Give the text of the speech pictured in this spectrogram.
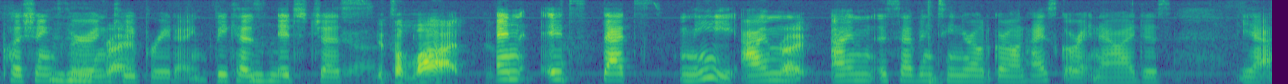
pushing mm-hmm. through and Right. keep reading because it's just It's a lot. and it's that's me. I'm Right. I'm a 17 year old girl in high school right now. I just yeah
